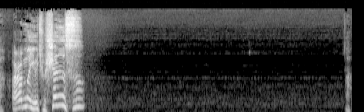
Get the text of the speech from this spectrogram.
啊，而没有去深思，啊，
